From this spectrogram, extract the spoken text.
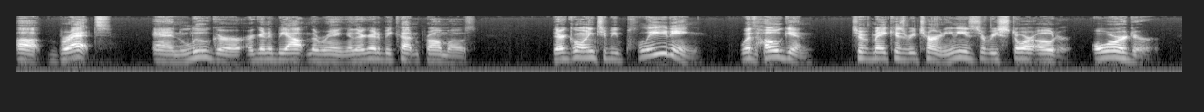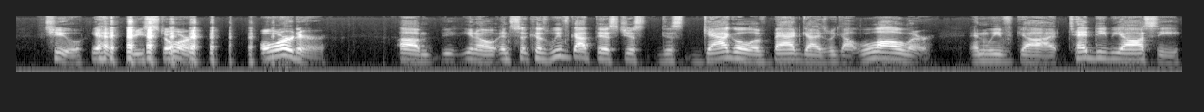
uh, Bret and Luger are going to be out in the ring and they're going to be cutting promos. They're going to be pleading with Hogan to make his return. He needs to restore odor, order, to yeah, restore order. Um, you know, and so because we've got this just this gaggle of bad guys. We got Lawler and we've got Ted DiBiase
